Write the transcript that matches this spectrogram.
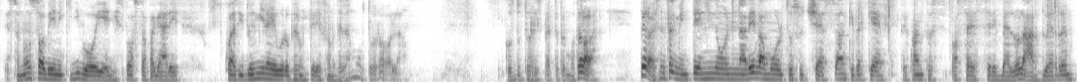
Adesso non so bene chi di voi è disposto a pagare quasi 2000 euro per un telefono della Motorola. Con tutto il rispetto per Motorola. Però essenzialmente non aveva molto successo, anche perché per quanto possa essere bello l'hardware,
